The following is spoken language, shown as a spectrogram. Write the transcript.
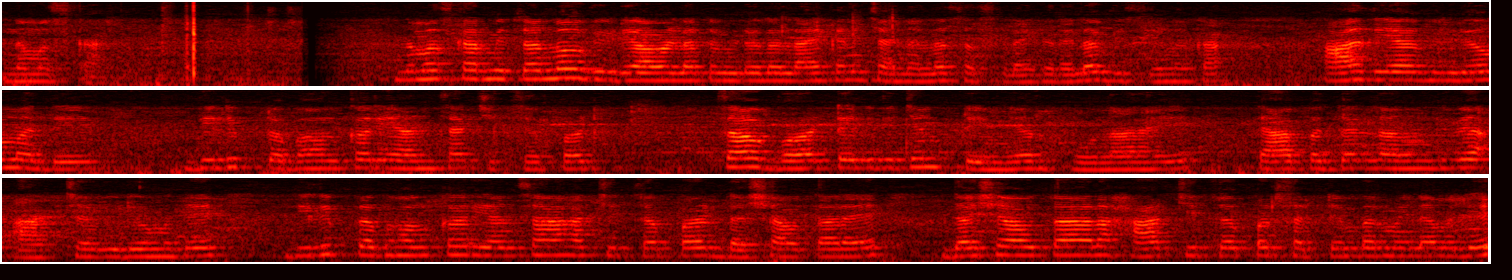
नमस्कार. नमस्कार मित्रांनो व्हिडिओ आवडला तर व्हिडिओला लाईक आणि चॅनलला सबस्क्राईब करायला विसरू नका. आज या व्हिडिओमध्ये दिलीप प्रभावकर यांचा चित्रपटचा वर्ल्ड टेलिव्हिजन प्रीमियर होणार आहे. त्याबद्दल जाणून घेऊया. आजच्या व्हिडिओमध्ये दिलीप प्रभावकर यांचा हा चित्रपट दशावतार आहे. दशावतार हा चित्रपट सप्टेंबर महिन्यामध्ये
